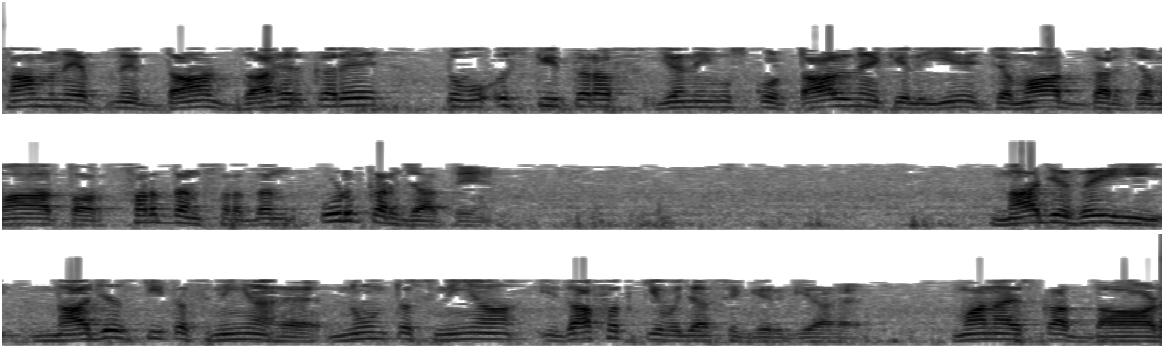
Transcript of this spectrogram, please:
سامنے اپنے دانت ظاہر کرے، تو وہ اس کی طرف یعنی اس کو ٹالنے کے لیے جماعت در جماعت اور فردن فردن اڑ کر جاتے ہیں۔ ناجز ہی ناجز کی تسنیہ ہے، نون تسنیہ اضافت کی وجہ سے گر گیا ہے۔ مانا اس کا داڑ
